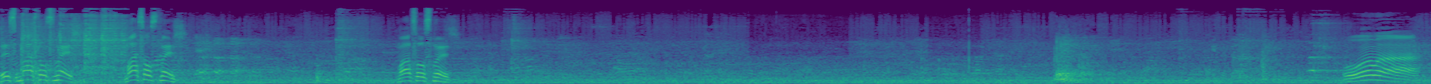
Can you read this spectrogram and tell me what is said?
This muscle smash. Muscle smash. Muscle smash. Opa!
